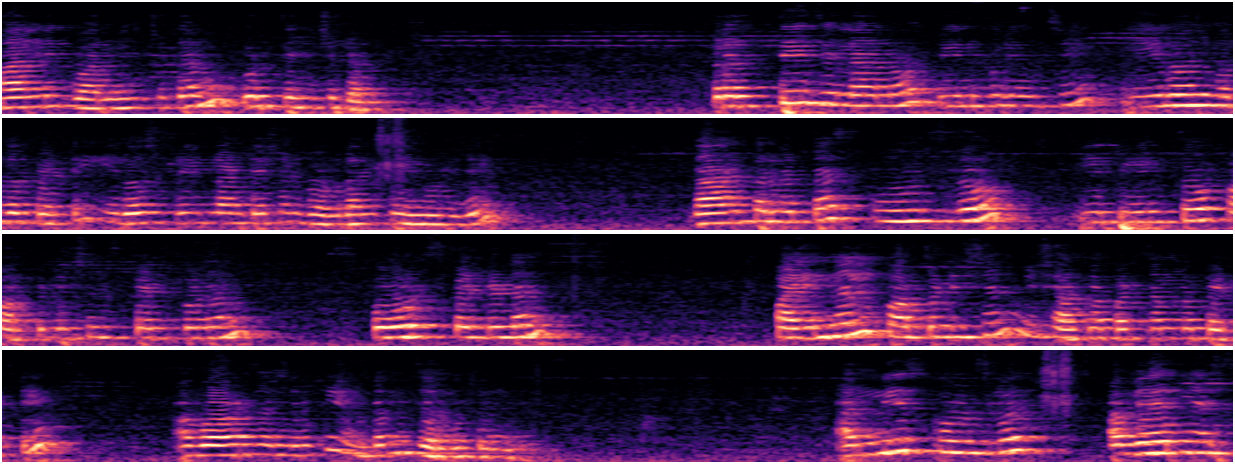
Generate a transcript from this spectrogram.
వాళ్ళని గౌరవించడం గుర్తించడం. ప్రతి జిల్లాలో దీని గురించి ఈ రోజు మొదలుపెట్టి ఈ రోజు ట్రీ ప్లాంటేషన్ ప్రోగ్రామ్ థీమ్ ఉంది? దాని తర్వాత స్కూల్స్లో ఈ థీమ్తో కాంపిటీషన్స్ పెట్టుకోవడం స్పోర్ట్స్ పెట్టడం ఫైనల్ కాంపిటీషన్ విశాఖపట్నంలో పెట్టి అవార్డ్స్ అందరికీ ఇవ్వడం జరుగుతుంది. అన్ని స్కూల్స్లో అవేర్నెస్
